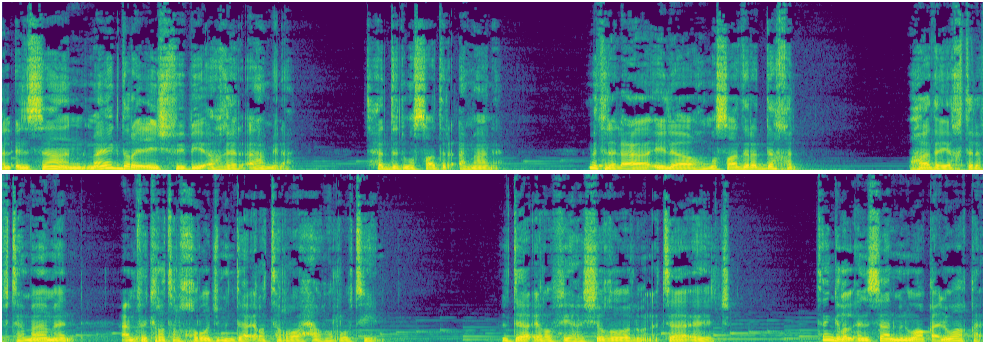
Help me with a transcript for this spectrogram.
الإنسان ما يقدر يعيش في بيئة غير آمنة تهدد مصادر أمانة مثل العائلة ومصادر الدخل. وهذا يختلف تماما عن فكرة الخروج من دائرة الراحة والروتين. الدائرة فيها شغل ونتائج تنقل الإنسان من واقع لواقع.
